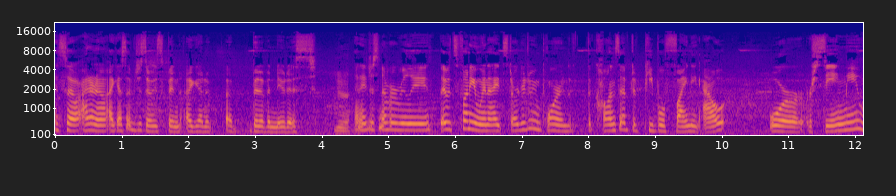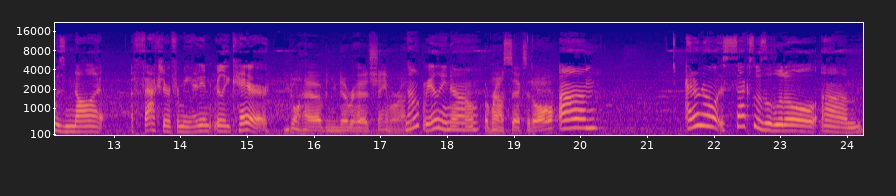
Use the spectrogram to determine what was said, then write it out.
and so I don't know. I guess I've just always been get a, a bit of a nudist. Yeah. And I just never really. It was funny when I started doing porn. The, concept of people finding out or or seeing me was not a factor for me. I didn't really care. You don't have, and you never had shame around it. Not really, no. around sex at all. Um, I don't know. Sex was a little, um,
